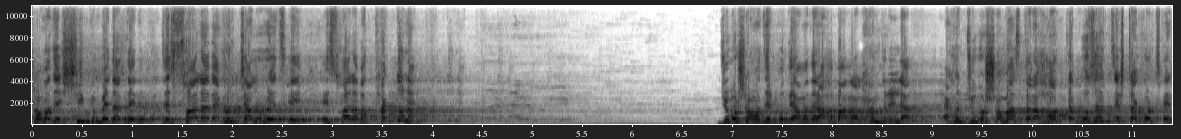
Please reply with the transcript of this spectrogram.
সমাজে শির্ক বেদান্তের যে সয়লাভ এখন চালু রয়েছে, এই সয়লাভ থাকতো না। যুব সমাজের প্রতি আমাদের আহ্বান, আলহামদুলিল্লাহ। এখন যুব সমাজ তারা হকটা বোঝার চেষ্টা করছেন,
